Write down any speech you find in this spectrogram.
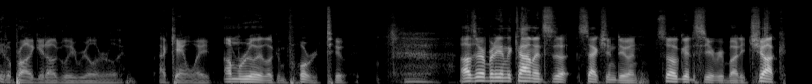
it'll probably get ugly real early. I can't wait. I'm really looking forward to it. How's everybody in the comments uh, section doing? So good to see everybody. Chuck,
